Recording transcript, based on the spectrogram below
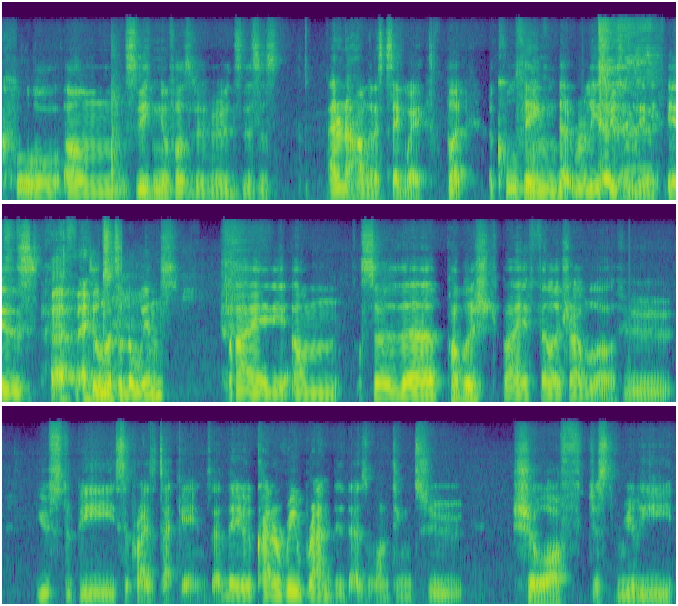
cool. Um, speaking of positive moods, this is I don't know how I'm gonna segue, but a cool thing that released recently is Perfect. Stillness of the Winds by um so they're published by a fellow traveler who used to be surprise attack games and they kind of rebranded as wanting to show off just really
